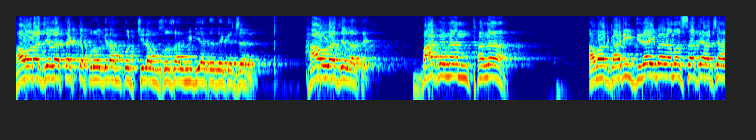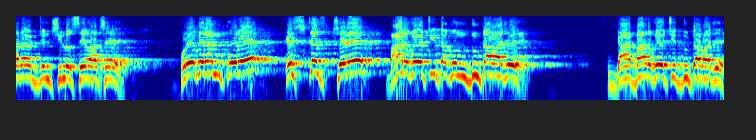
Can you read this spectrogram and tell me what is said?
হাওড়া জেলাতে একটা প্রোগ্রাম করছিলাম সোশ্যাল মিডিয়াতে দেখেছেন। হাওড়া জেলাতে। বাগনাম থানা। আমার গাড়ি ড্রাইভার আমার সাথে আছে, আরও একজন ছিল, সেও আছে। প্রোগ্রাম করে স্টেজ ছেড়ে বার হয়েছি তখন দুটা বাজে। বার হয়েছি দুটা বাজে।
